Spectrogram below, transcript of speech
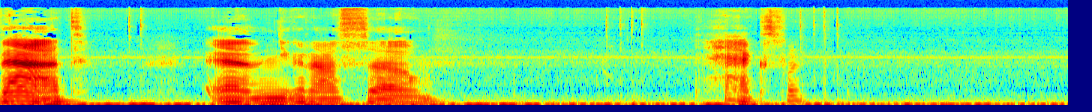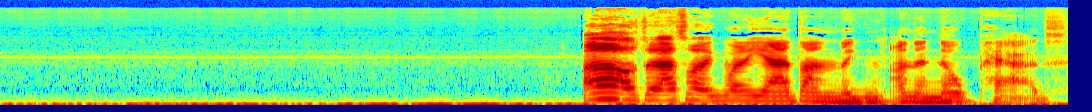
that. And you could also hex. What? Oh, so that's like what he adds on the on the notepads.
